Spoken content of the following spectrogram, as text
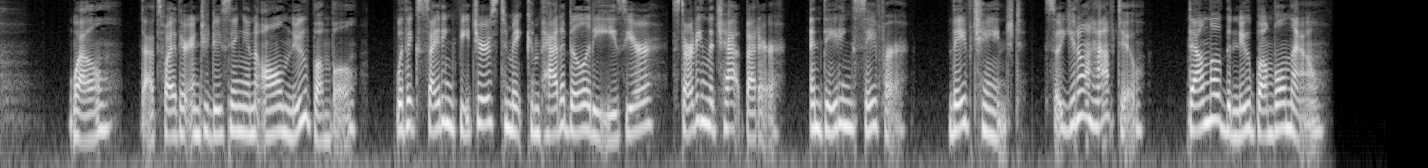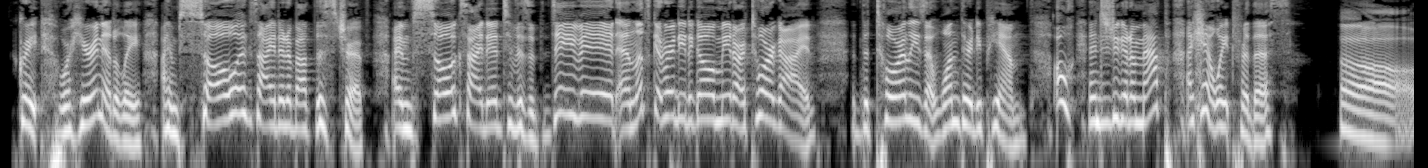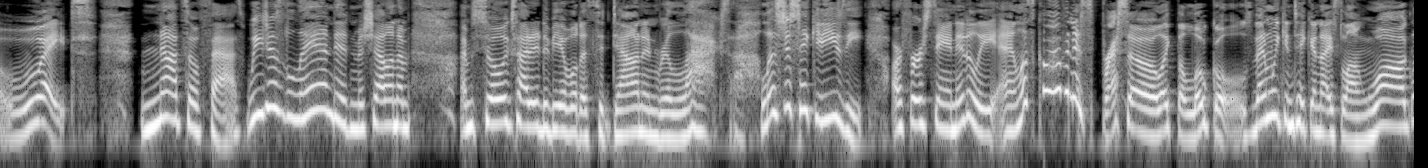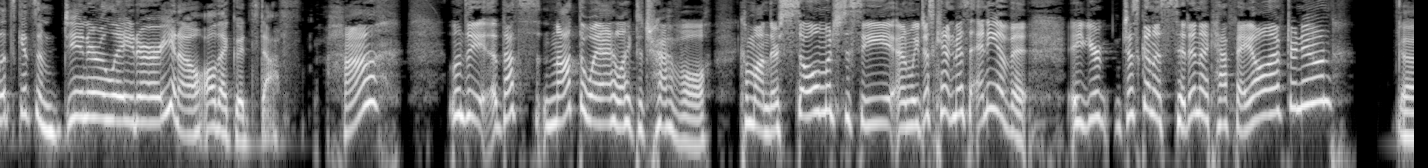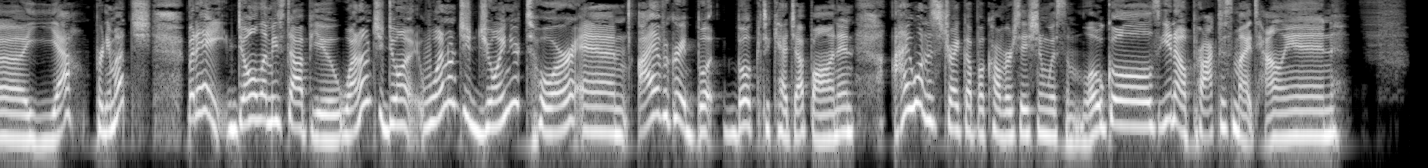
well, that's why they're introducing an all new Bumble with exciting features to make compatibility easier, starting the chat better, and dating safer. They've changed, so you don't have to. Download the new Bumble now. Great. We're here in Italy. I'm so excited about this trip. I'm so excited to visit David and let's get ready to go meet our tour guide. The tour leaves at 1.30 p.m. Oh, and did you get a map? I can't wait for this. Oh, wait. Not so fast. We just landed, Michelle, and I'm, I'm so excited to be able to sit down and relax. Ah, Let's just take it easy. Our first day in Italy and let's go have an espresso like the locals. Then we can take a nice long walk. Let's get some dinner later, you know, all that good stuff. Huh? Lindsay, that's not the way I like to travel. Come on, there's so much to see and we just can't miss any of it. You're just gonna sit in a cafe all afternoon? Uh, yeah, pretty much. But hey, don't let me stop you. Why don't you do, why don't you join your tour? And I have a great book, book to catch up on. And I want to strike up a conversation with some locals, you know, practice my Italian.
